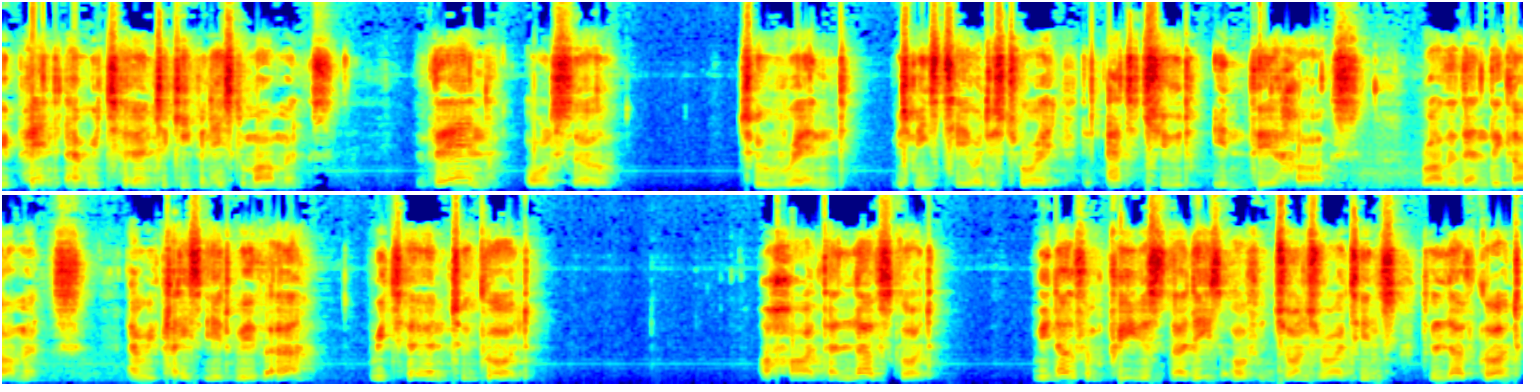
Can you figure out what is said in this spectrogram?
repent, and return to keeping His commandments. Then also to rend which means tear or destroy, the attitude in their hearts rather than the garments, and replace it with a return to God, a heart that loves God. We know from previous studies of John's writings to love God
